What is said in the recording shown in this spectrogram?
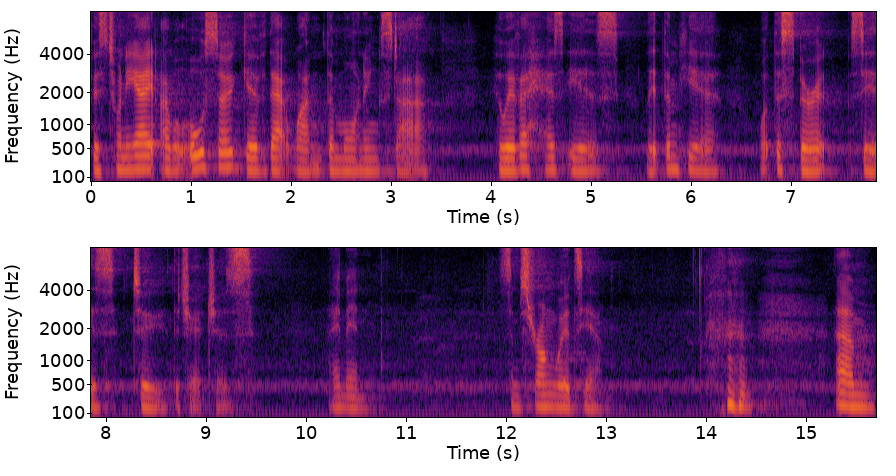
Verse 28 I will also give that one the morning star. Whoever has ears, let them hear what the Spirit says to the churches. Amen. Some strong words here. um,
